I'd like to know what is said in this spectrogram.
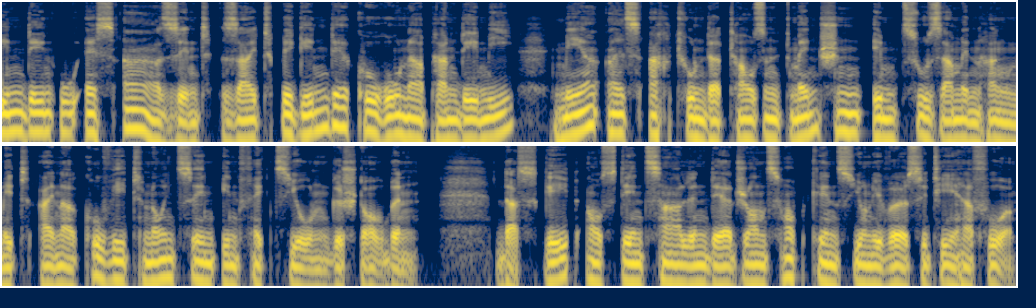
In den USA sind seit Beginn der Corona-Pandemie mehr als 800.000 Menschen im Zusammenhang mit einer Covid-19-Infektion gestorben. Das geht aus den Zahlen der Johns Hopkins University hervor.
